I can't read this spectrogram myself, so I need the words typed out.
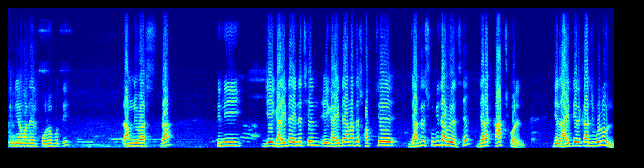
তিনি আমাদের পৌরপতি রামনিবাস দা। তিনি যে গাড়িটা এনেছেন, এই গাড়িটা আনাতে সবচেয়ে যাদের সুবিধা হয়েছে, যারা কাজ করেন, যে লাইটের কাজ বলুন,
